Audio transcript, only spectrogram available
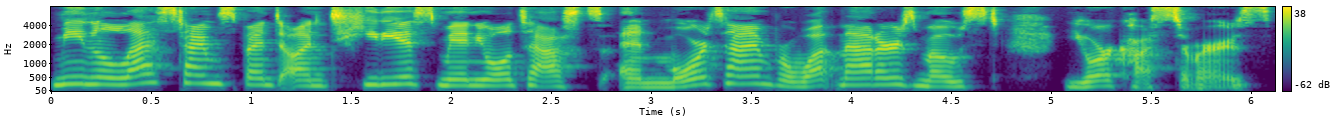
mean less time spent on tedious manual tasks and more time for what matters most your customers.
